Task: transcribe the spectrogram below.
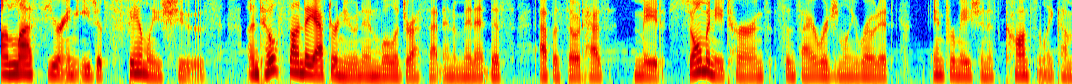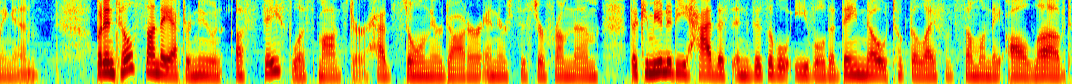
unless you're in Egypt's family's shoes. Until Sunday afternoon, and we'll address that in a minute, this episode has made so many turns since I originally wrote it. Information is constantly coming in. But until Sunday afternoon, a faceless monster had stolen their daughter and their sister from them. The community had this invisible evil that they know took the life of someone they all loved,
